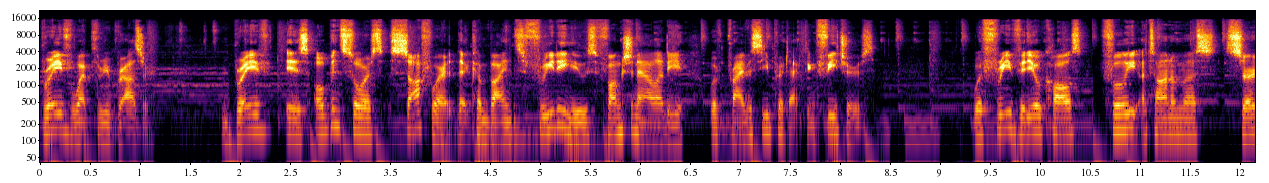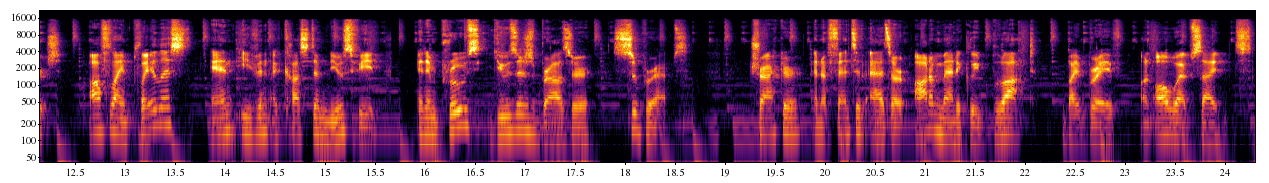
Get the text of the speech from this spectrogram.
Brave Web3 Browser Brave is open source software that combines free to use functionality with privacy protecting features. With free video calls, fully autonomous search, offline playlists, and even a custom newsfeed, it improves users' browser super apps. Tracker and offensive ads are automatically blocked by Brave on all websites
